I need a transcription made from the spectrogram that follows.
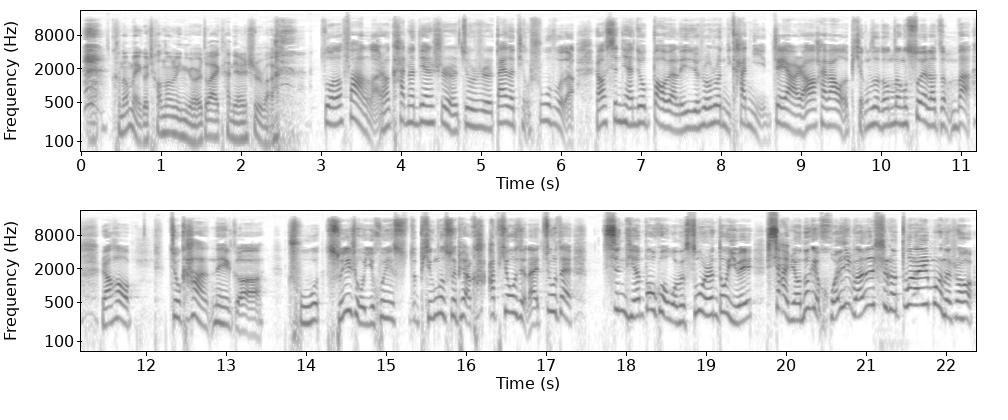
可能每个超能力女儿都爱看电视吧。做了饭了，然后看着电视，就是待的挺舒服的。然后新田就抱怨了一句，说说你看你这样，然后还把我的瓶子都弄碎了，怎么办？然后就看那个厨随手一挥，瓶子碎片咔飘起来，就在新田，包括我们所有人都以为下一秒能给还原是个哆啦 A 梦的时候，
